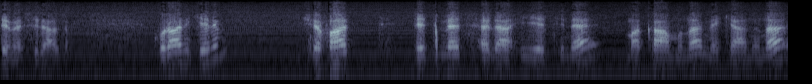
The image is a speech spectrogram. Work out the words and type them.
demesi lazım. Kur'an-ı Kerim şefaat etme selahiyetine, makamına, mekanına,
